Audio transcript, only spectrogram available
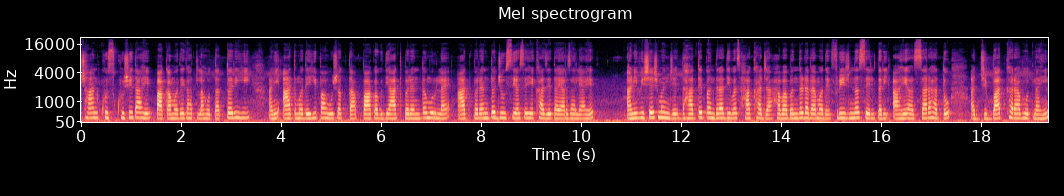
छान खुसखुशीत आहे पाकामध्ये घातला होता तरीही आणि आतमध्येही पाहू शकता पाक अगदी आतपर्यंत मुरला आहे आतपर्यंत ज्युसी असे हे खाजे तयार झाले आहेत. आणि विशेष म्हणजे दहा ते पंधरा दिवस हा खाजा हवाबंद डब्यामध्ये फ्रीज नसेल तरी आहे असा राहतो अजिबात खराब होत नाही.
